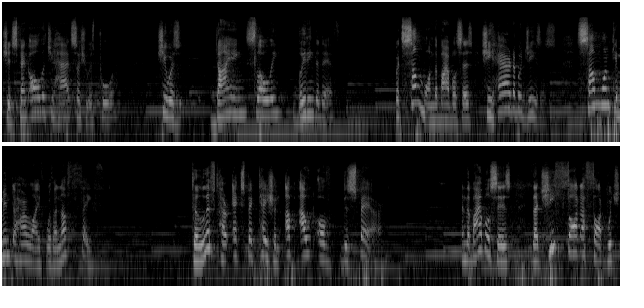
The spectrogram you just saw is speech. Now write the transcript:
She had spent all that she had, so she was poor. She was dying slowly, bleeding to death. But someone, the Bible says, she heard about Jesus. Someone came into her life with enough faith to lift her expectation up out of despair. And the Bible says that she thought a thought which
